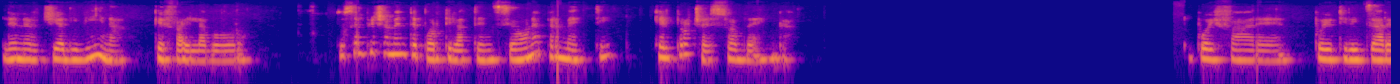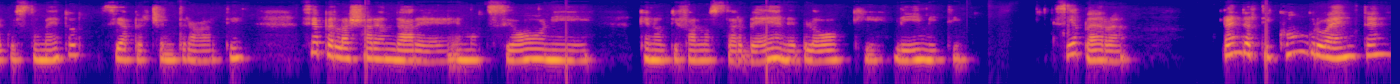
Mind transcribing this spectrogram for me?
l'energia divina che fa il lavoro. Tu semplicemente porti l'attenzione permetti che il processo avvenga. Tu puoi fare, puoi utilizzare questo metodo sia per centrarti, sia per lasciare andare emozioni che non ti fanno star bene, blocchi, limiti, sia per renderti congruente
